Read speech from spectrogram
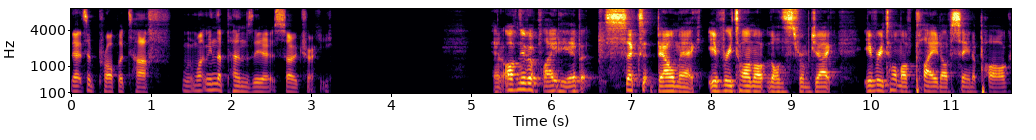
that's a proper tough. When when the pins there, it's so tricky. And I've never played here, but six at Belmac. Every time I, oh, this is from Jake. Every time I've played, I've seen a pog.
